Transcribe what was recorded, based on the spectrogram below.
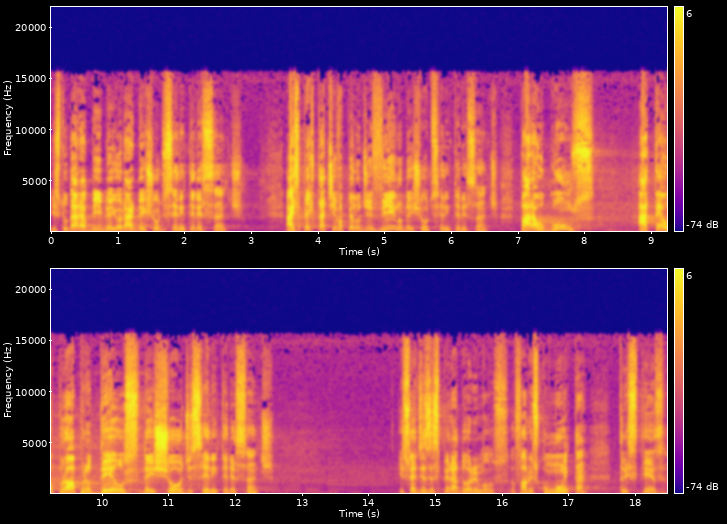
Estudar a Bíblia e orar deixou de ser interessante. A expectativa pelo divino deixou de ser interessante. Para alguns, até o próprio Deus deixou de ser interessante. Isso é desesperador, irmãos. Eu falo isso com muita tristeza.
